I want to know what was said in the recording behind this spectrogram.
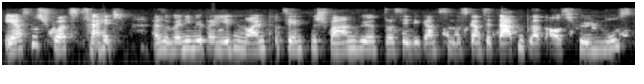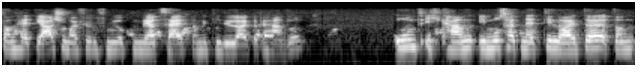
erstens Sportzeit. Also wenn ich mir bei jedem neuen Patienten sparen würde, dass ich die ganzen, das ganze Datenblatt ausfüllen muss, dann hätte ich auch schon mal fünf Minuten mehr Zeit, damit ich die Leute behandle. Und ich kann, ich muss halt nicht die Leute, dann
